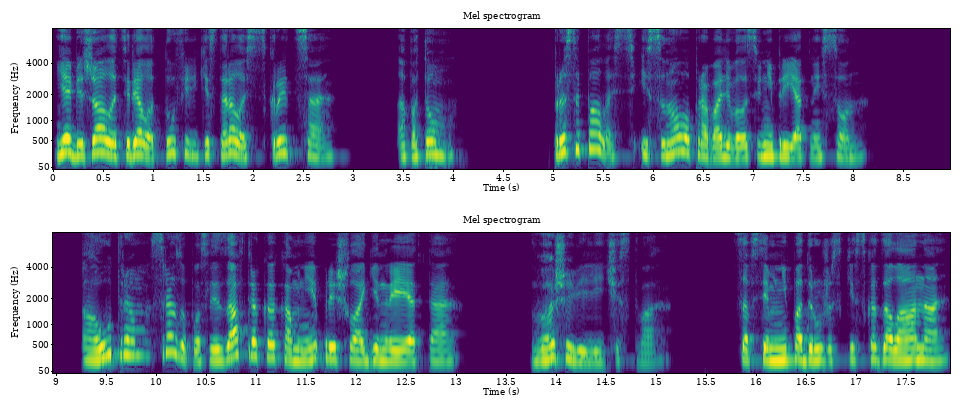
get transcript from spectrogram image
Я бежала, теряла туфельки, старалась скрыться, а потом просыпалась и снова проваливалась в неприятный сон. А утром, сразу после завтрака, ко мне пришла Генриетта. «Ваше Величество», — совсем не по-дружески сказала она,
